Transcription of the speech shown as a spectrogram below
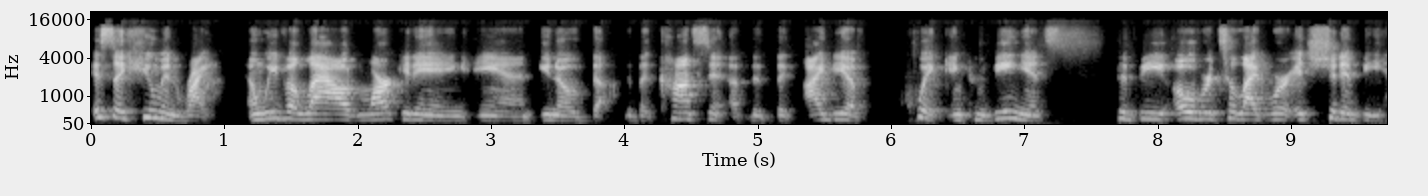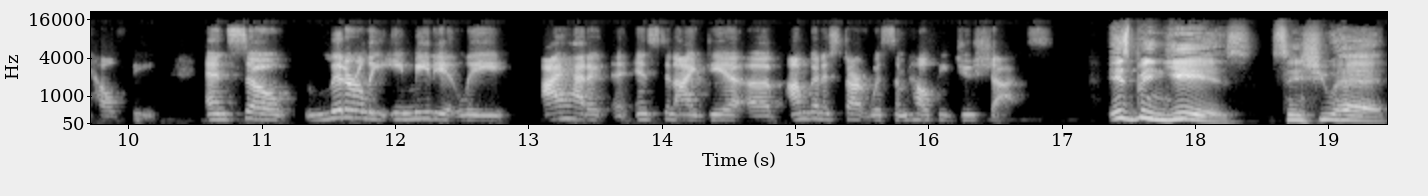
it's a human right. And we've allowed marketing and you know the the constant of the, the idea of quick and convenience to be over to like where it shouldn't be healthy. And so literally immediately I had a- an instant idea of I'm going to start with some healthy juice shots. It's been years since you had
